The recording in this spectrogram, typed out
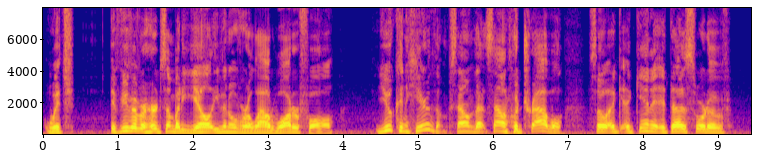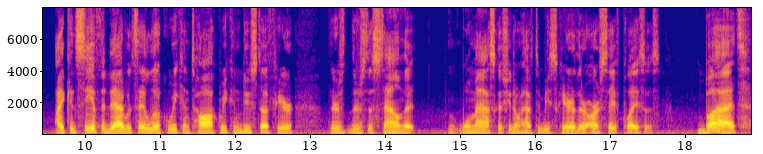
Which, if you've ever heard somebody yell even over a loud waterfall, you can hear them. Sound that sound would travel. So again, it does sort of I could see if the dad would say, "Look, we can talk, we can do stuff here. There's there's the sound that will mask us. You don't have to be scared. There are safe places." But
